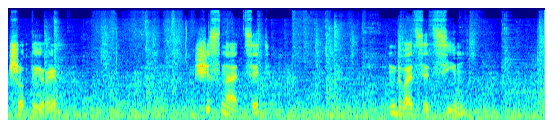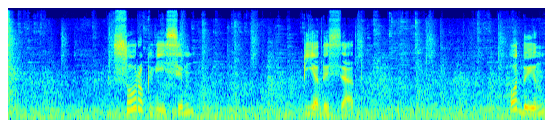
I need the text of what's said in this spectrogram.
4, 16, 27, 48, 50, 1,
